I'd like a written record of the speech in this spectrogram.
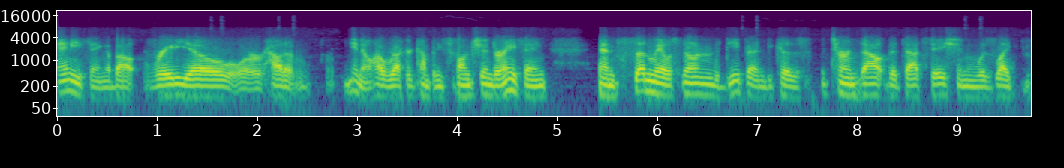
anything about radio or how to you know how record companies functioned or anything. And suddenly i was thrown in the deep end because it turns out that that station was like the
